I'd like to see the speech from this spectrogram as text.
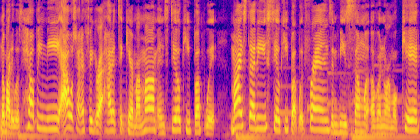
Nobody was helping me. I was trying to figure out how to take care of my mom and still keep up with my studies, still keep up with friends, and be somewhat of a normal kid.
